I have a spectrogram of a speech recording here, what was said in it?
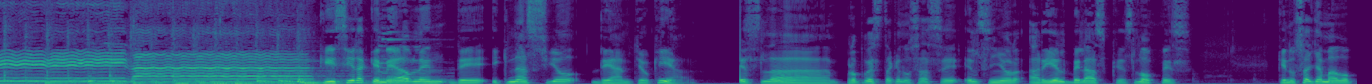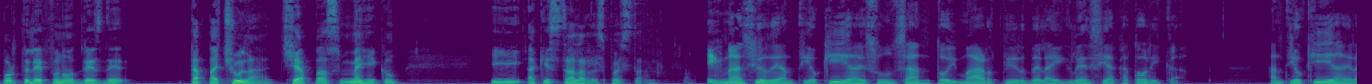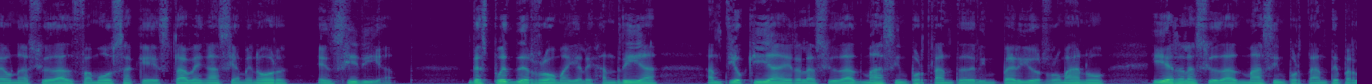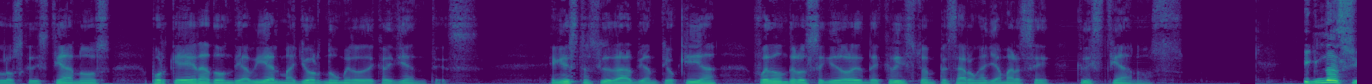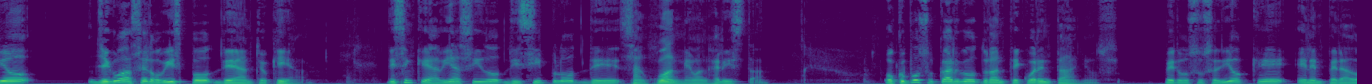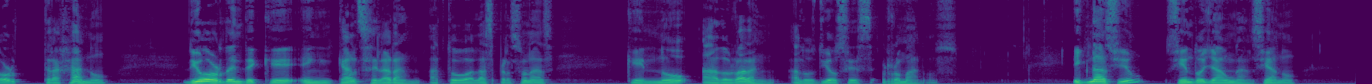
Quisiera que me hablen de Ignacio de Antioquía. Es la propuesta que nos hace el señor Ariel Velázquez López, que nos ha llamado por teléfono desde Tapachula, Chiapas, México, y aquí está la respuesta. Ignacio de Antioquía es un santo y mártir de la Iglesia Católica. Antioquía era una ciudad famosa que estaba en Asia Menor, en Siria. Después de Roma y Alejandría, Antioquía era la ciudad más importante del Imperio romano y era la ciudad más importante para los cristianos porque era donde había el mayor número de creyentes. En esta ciudad de Antioquía fue donde los seguidores de Cristo empezaron a llamarse cristianos. Ignacio llegó a ser obispo de Antioquía. Dicen que había sido discípulo de San Juan Evangelista. Ocupó su cargo durante cuarenta años, pero sucedió que el emperador Trajano dio orden de que encarcelaran a todas las personas que no adoraran a los dioses romanos. Ignacio, siendo ya un anciano,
